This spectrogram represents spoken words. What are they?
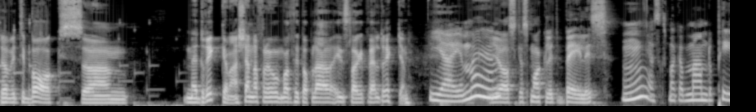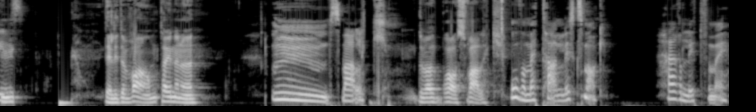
Då är vi tillbaks ehm, med dryckerna. Kända från det omåttligt populära inslaget Välj drycken. Jajamän. Jag ska smaka lite Baileys. Mm, jag ska smaka Mando Pils. Det är lite varmt här inne nu. Mm, svalk. Det var ett bra svalk. Åh, vad metallisk smak. Härligt för mig.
